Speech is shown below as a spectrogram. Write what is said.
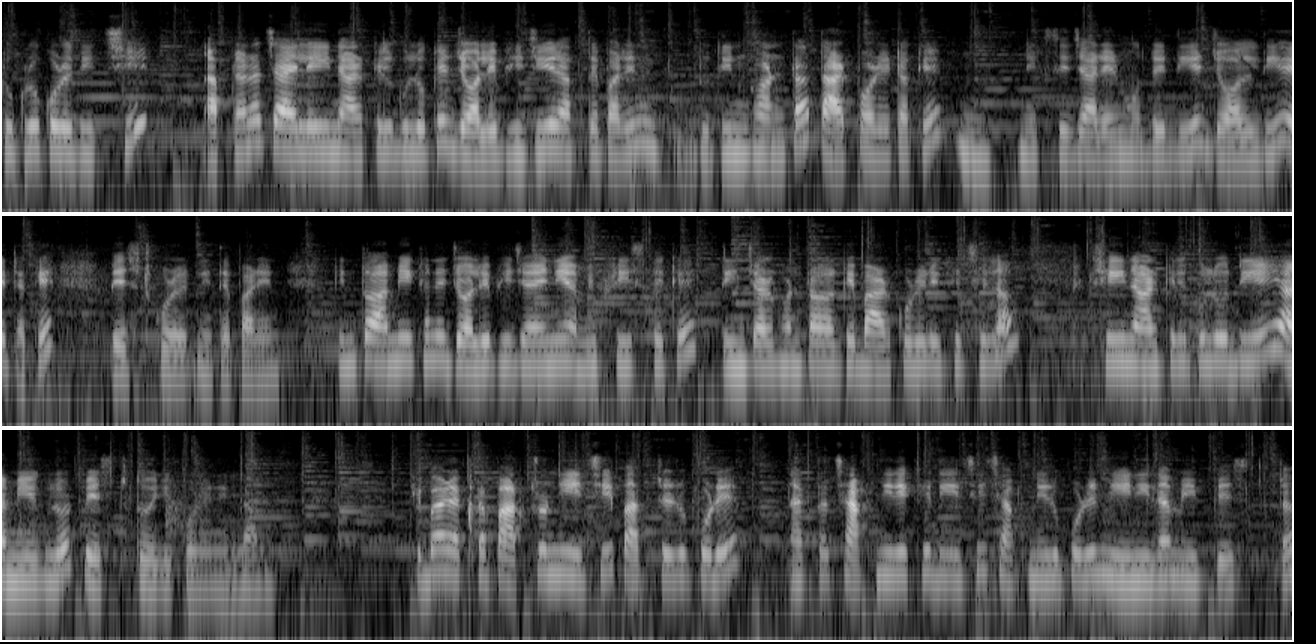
টুকরো করে দিচ্ছি। আপনারা চাইলে এই নারকেলগুলোকে জলে ভিজিয়ে রাখতে পারেন দু তিন ঘণ্টা, তারপর এটাকে মিক্সি জারের মধ্যে দিয়ে জল দিয়ে এটাকে পেস্ট করে নিতে পারেন। কিন্তু আমি এখানে জলে ভিজাইনি, আমি ফ্রিজ থেকে তিন চার ঘণ্টা আগে বার করে রেখেছিলাম। সেই নারকেলগুলো দিয়েই আমি এগুলোর পেস্ট তৈরি করে নিলাম। এবার একটা পাত্র নিয়েছি, পাত্রের উপরে একটা ছাকনি রেখে দিয়েছি ছাকনির উপরে নিয়ে নিলাম এই পেস্টটা।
